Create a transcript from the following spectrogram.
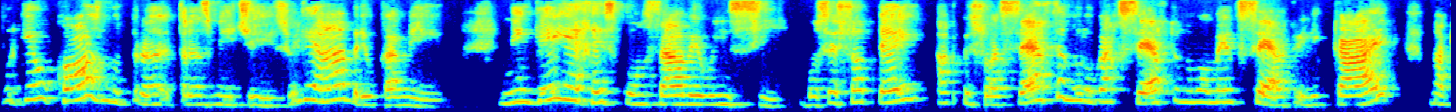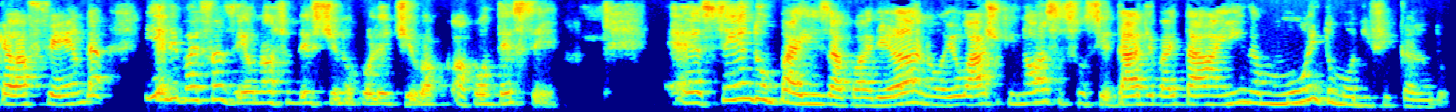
porque o cosmo tra transmite isso, ele abre o caminho. Ninguém é responsável em si. Você só tem a pessoa certa no lugar certo, no momento certo. Ele cai naquela fenda e ele vai fazer o nosso destino coletivo acontecer. É, sendo um país aquariano, eu acho que nossa sociedade vai estar ainda muito modificando,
